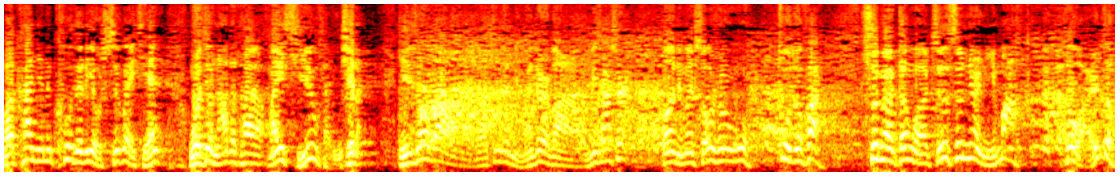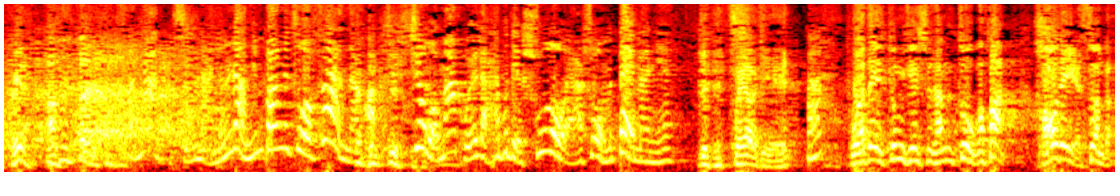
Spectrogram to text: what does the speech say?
我看见那裤子里有十块钱，我就拿着它买洗衣粉去了。你说吧，我住在你们这儿吧，没啥事儿，帮你们收拾屋、做做饭，顺便等我侄孙女、你妈和我儿子回来啊。那哪行？哪能让您帮着做饭呢？这我妈回来还不得说我呀？说我们怠慢您。不要紧啊！我在中学食堂做过饭，好歹也算个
